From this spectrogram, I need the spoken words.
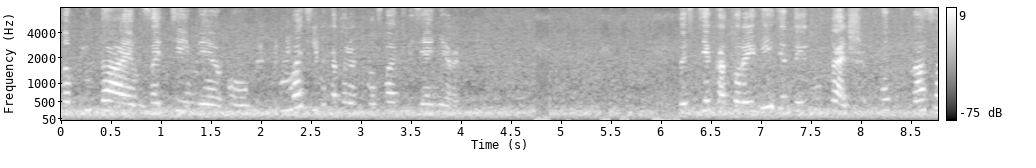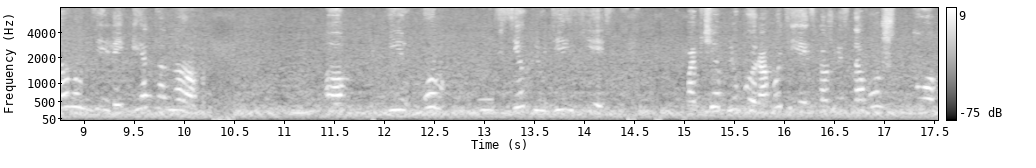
наблюдаем за теми предпринимателями, которые называют визионерами. То есть те, которые видят и идут дальше. Вот на самом деле это навык. А, и он у всех людей есть. Вообще в любой работе я исхожу из того, что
